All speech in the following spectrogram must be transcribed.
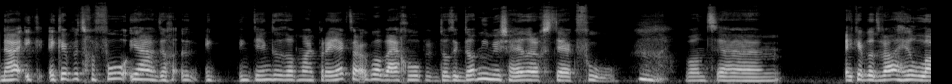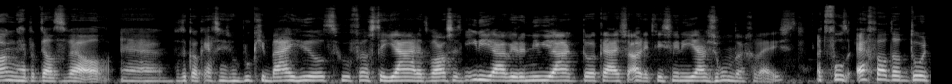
Nou, ik, ik heb het gevoel, ja, de- ik, ik denk dat dat mijn project daar ook wel bij geholpen heeft, dat ik dat niet meer zo heel erg sterk voel. Want ehm, ik heb dat wel heel lang, heb ik dat wel. eh, dat ik ook echt in zo'n boekje bijhield, hoeveelste jaar het was. Dat ik ieder jaar weer een nieuw jaar doorkrijg. Oh, dit is weer een jaar zonder geweest. Het voelt echt wel dat door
